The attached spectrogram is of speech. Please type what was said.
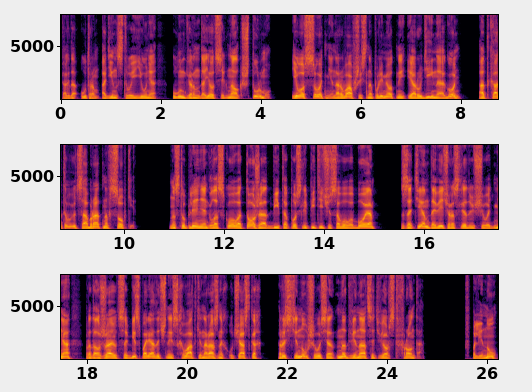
Когда утром 11 июня Унгерн дает сигнал к штурму, его сотни, нарвавшись на пулеметный и орудийный огонь, откатываются обратно в сопки. Наступление Глазкова тоже отбито после пятичасового боя, затем до вечера следующего дня продолжаются беспорядочные схватки на разных участках, растянувшегося на 12 верст фронта. В плену,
